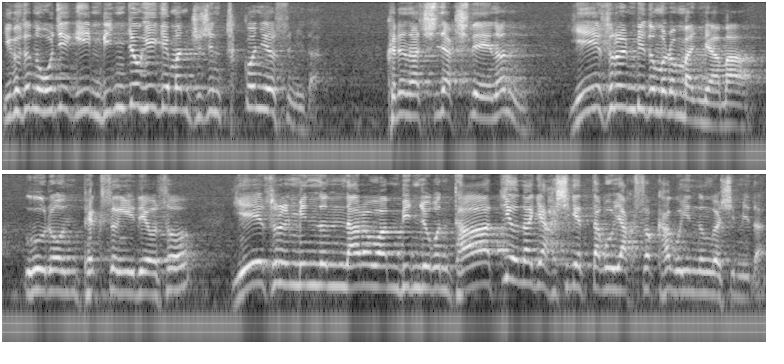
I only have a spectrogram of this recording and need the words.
이것은 오직 이 민족에게만 주신 특권이었습니다. 그러나 신약 시대에는 예수를 믿음으로 말미암아 의로운 백성이 되어서 예수를 믿는 나라와 민족은 다 뛰어나게 하시겠다고 약속하고 있는 것입니다.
